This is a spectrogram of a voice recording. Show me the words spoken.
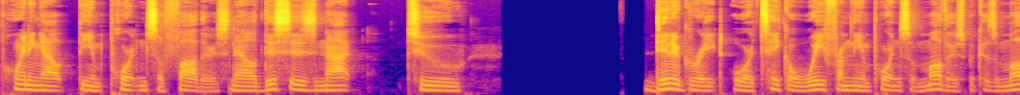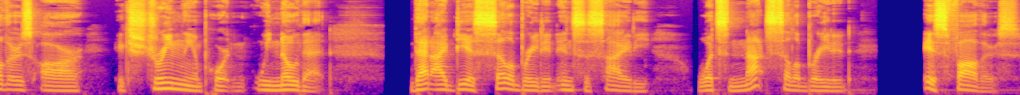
pointing out the importance of fathers. Now, this is not to denigrate or take away from the importance of mothers because mothers are extremely important. We know that. That idea is celebrated in society. What's not celebrated is fathers.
